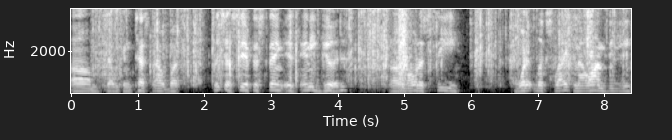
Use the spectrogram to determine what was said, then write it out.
um, that we can test out, but let's just see if this thing is any good. Um, I want to see what it looks like. Now on the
